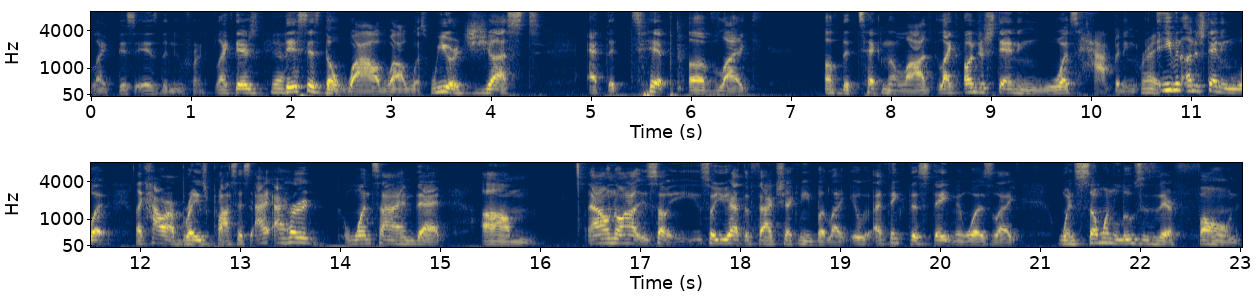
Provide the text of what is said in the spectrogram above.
like this is the new front like there's Yeah. this is the wild wild west we are just at the tip of like of the technology like understanding what's happening Right. even understanding what like how our brains process i, I heard one time that um I don't know how. So so you have to fact check me, but like it, I think the statement was like when someone loses their phone,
